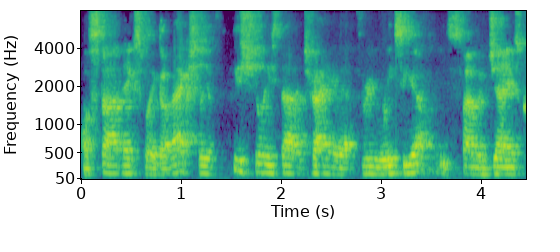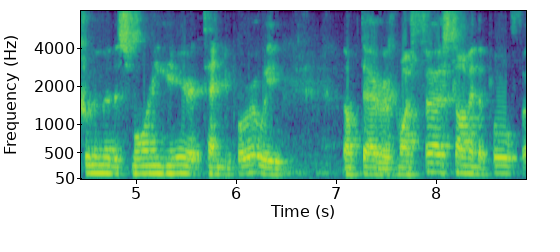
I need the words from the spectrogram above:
I'll start next week. I've actually officially started training about three weeks ago. He's phoned with James Cunnama this morning here at Thanyapura. We knocked over. It was my first time in the pool for,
